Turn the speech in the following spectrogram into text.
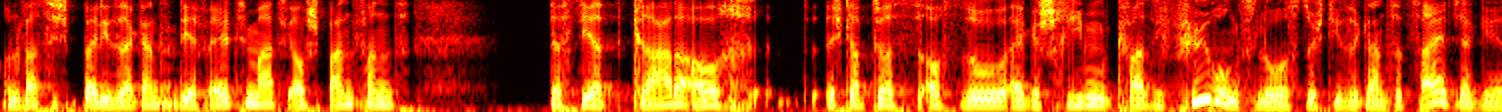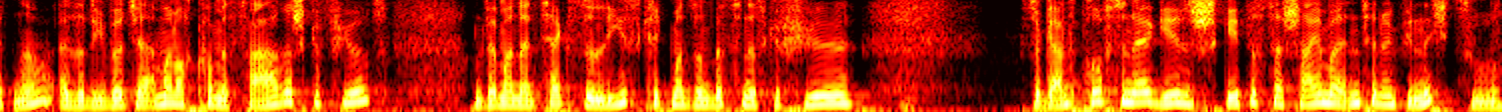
Und was ich bei dieser ganzen DFL-Thematik auch spannend fand, dass die hat gerade auch, ich glaube, du hast es auch so äh, geschrieben, quasi führungslos durch diese ganze Zeit ja geht, ne? Also die wird ja immer noch kommissarisch geführt. Und wenn man den Text so liest, kriegt man so ein bisschen das Gefühl, so ganz professionell geht, geht es da scheinbar intern irgendwie nicht zu.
